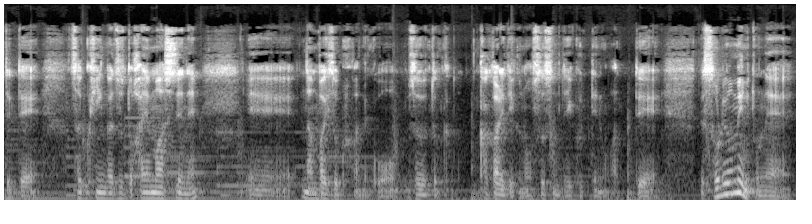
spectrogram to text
てて、作品がずっと早回しでね、えー、何倍速かでこう、ずっと書かれていくのを進んでいくっていうのがあって、でそれを見るとね、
